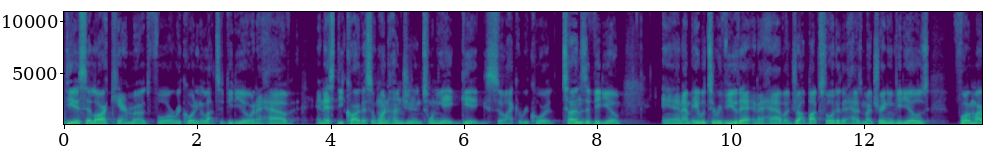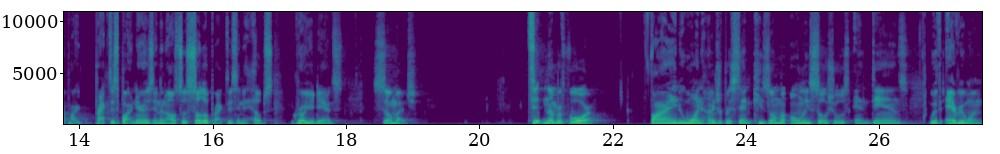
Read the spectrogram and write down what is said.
DSLR camera for recording lots of video, and I have an SD card that's a 128 gigs, so I can record tons of video. And I'm able to review that, and I have a Dropbox folder that has my training videos for my practice partners, and then also solo practice, and it helps grow your dance so much. Tip number four find 100% Kizomba only socials and dance with everyone.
